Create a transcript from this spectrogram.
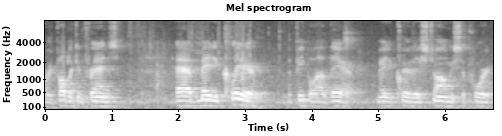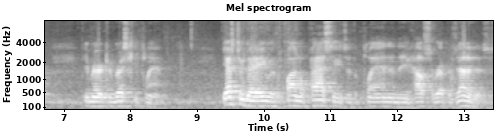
or Republican friends, have made it clear, the people out there, made it clear they strongly support the American Rescue Plan. Yesterday, with the final passage of the plan in the House of Representatives,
